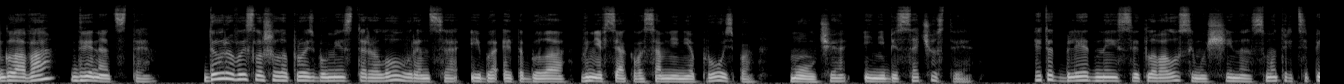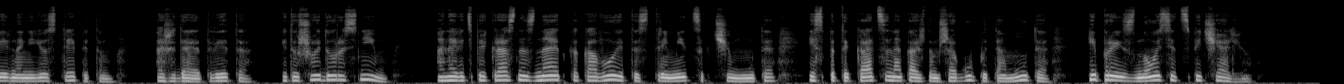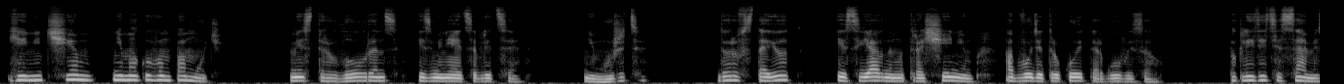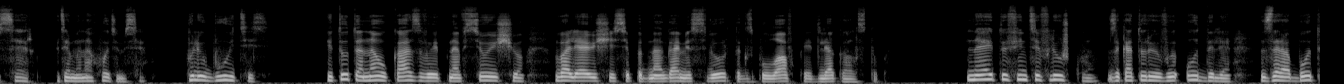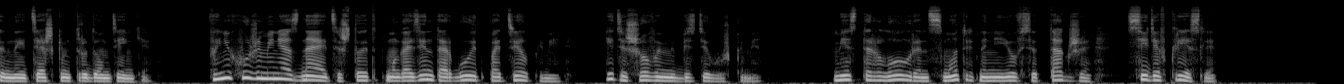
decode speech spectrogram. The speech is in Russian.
Глава 12. Дора выслушала просьбу мистера Лоуренса, ибо это была, вне всякого сомнения, просьба, молча и не без сочувствия. Этот бледный, светловолосый мужчина смотрит теперь на нее с трепетом, ожидая ответа, и душой Дора с ним. Она ведь прекрасно знает, каково это — стремиться к чему-то и спотыкаться на каждом шагу потому-то, и произносит с печалью. «Я ничем не могу вам помочь». Мистер Лоуренс изменяется в лице. «Не можете?» Дора встает и с явным отвращением обводит рукой торговый зал. «Поглядите сами, сэр, где мы находимся. Полюбуйтесь». И тут она указывает на все еще валяющийся под ногами сверток с булавкой для галстука. На эту финтифлюшку, за которую вы отдали заработанные тяжким трудом деньги. Вы не хуже меня знаете, что этот магазин торгует подделками — и дешевыми безделушками. Мистер Лоуренс смотрит на нее все так же, сидя в кресле.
